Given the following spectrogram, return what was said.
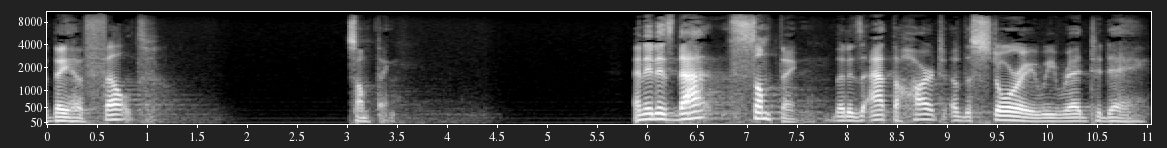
that they have felt something. And it is that something that is at the heart of the story we read today.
